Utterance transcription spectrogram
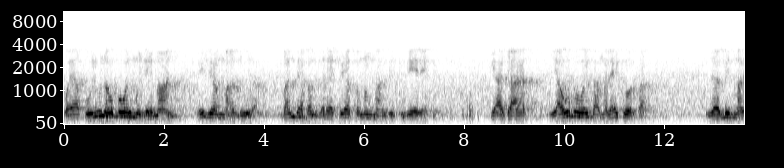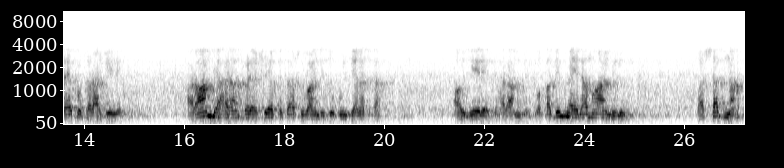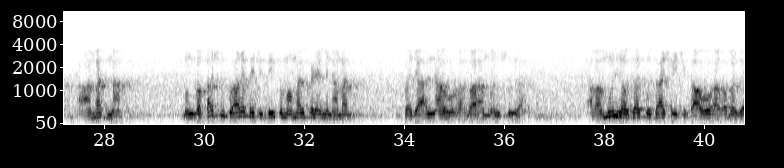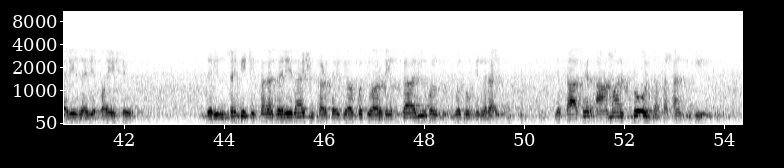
ويقولون او بوي مجرمان هجرا معذورا بنده بند کړه شوی په موږ باندې ویره یا جانت یا او بوي دا ملائکه ورته زمير ملائکه تراجي دي حرام دی حرام کړه شوی په تاسو باندې دخول جنت تا او زیره حرام دی وقدمنا الى ما عملوا قصدنا عمدنا مونږ به قصد کو هغه ته چې دې کوم عمل کړي من عمل فجعلنا هباء منصورا هغه مون یو داس کو دا شي چې کاو هغه به زری زری پوي شي درین سکی چې کله زری راشي کړکې کې او کوتي ورډي ښکاری او وځو کې نه راځي د کافر اعمال ټول د پشان کیږي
